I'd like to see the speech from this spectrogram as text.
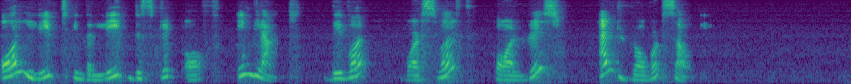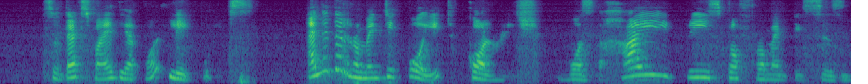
all lived in the Lake District of England. They were Wordsworth, Coleridge and Robert Southey. So that's why they are called Lake poets. Another romantic poet, Coleridge, was the high priest of romanticism.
